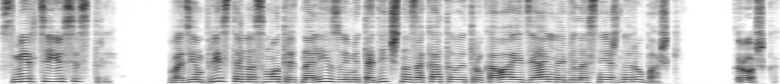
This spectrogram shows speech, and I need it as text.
Смерть ее сестры». Вадим пристально смотрит на Лизу и методично закатывает рукава идеальной белоснежной рубашки. «Крошка,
